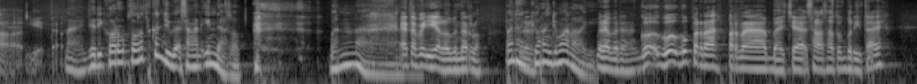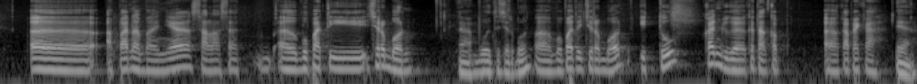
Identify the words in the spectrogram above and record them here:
Oh gitu. Nah, jadi koruptor itu kan juga sangat indah, Sob. Benar. Eh tapi iya loh bener loh. Benar, orang gimana lagi? Benar-benar. Gue gue gue pernah pernah baca salah satu berita ya. Eh apa namanya salah satu eh, Bupati Cirebon. Nah, buat Cirebon. Eh, Bupati Cirebon itu kan juga ketangkep eh, KPK. Ya.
